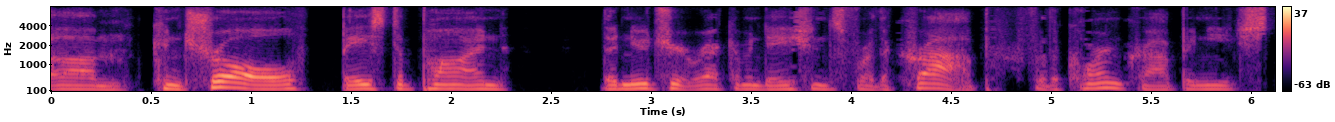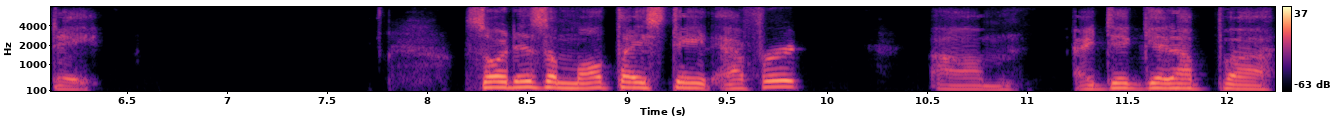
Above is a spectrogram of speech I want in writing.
um, control based upon the nutrient recommendations for the crop, for the corn crop in each state. So it is a multi-state effort. Um, I did get up a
